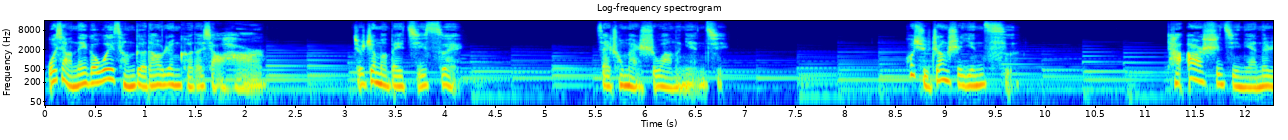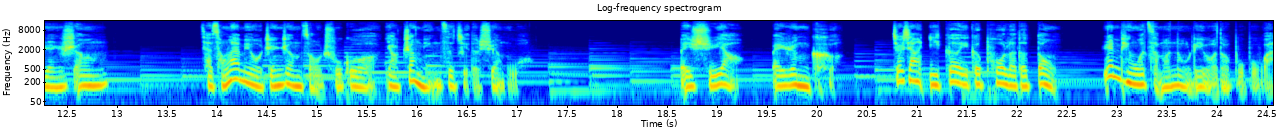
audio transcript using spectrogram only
我想，那个未曾得到认可的小孩儿，就这么被击碎，在充满失望的年纪。或许正是因此，他二十几年的人生，才从来没有真正走出过要证明自己的漩涡。被需要，被认可，就像一个一个破了的洞。任凭我怎么努力，我都补不完。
